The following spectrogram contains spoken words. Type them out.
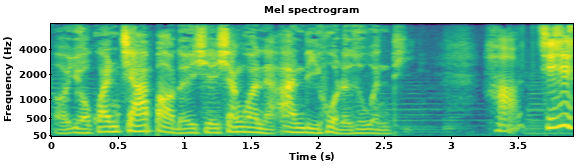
哦，有关家暴的一些相关的案例或者是问题？好，其实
